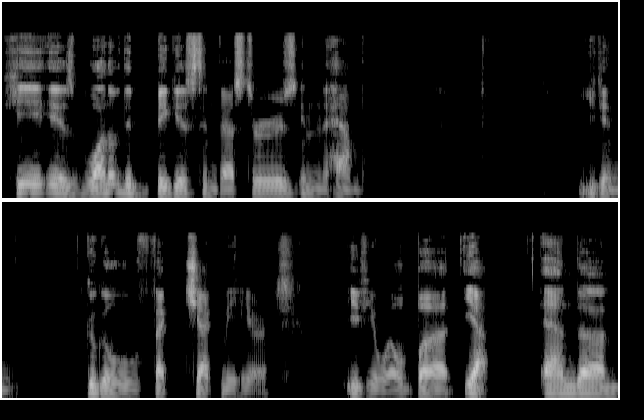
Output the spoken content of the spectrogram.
He is one of the biggest investors in hemp. You can Google fact check me here, if you will. But yeah, and um,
